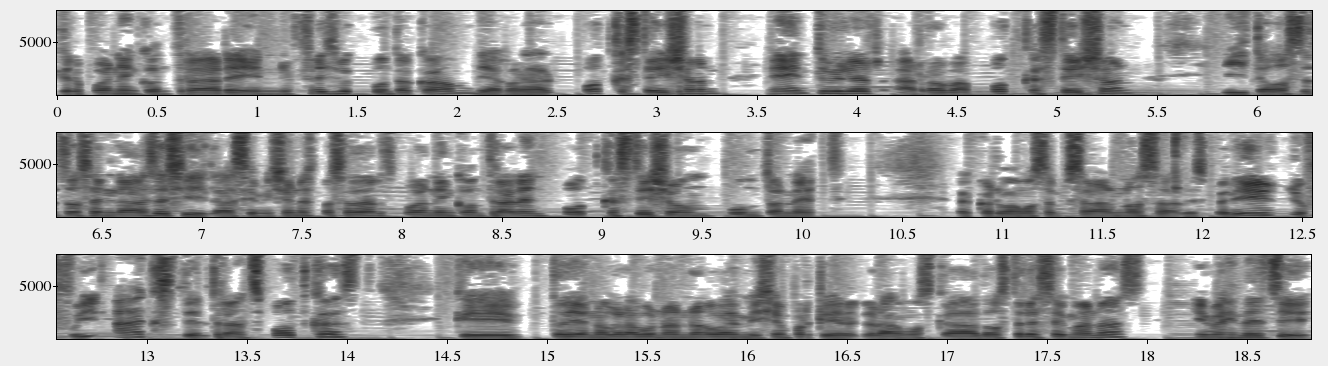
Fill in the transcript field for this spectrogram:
que lo pueden encontrar en facebook.com, diagonal podcastation, en Twitter, arroba podcastation, y todos estos enlaces y las emisiones pasadas los pueden encontrar en podcastation.net. De acuerdo, vamos a empezarnos a despedir. Yo fui Ax del Trans Podcast, que todavía no grabo una nueva emisión porque grabamos cada dos, tres semanas. Imagínense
